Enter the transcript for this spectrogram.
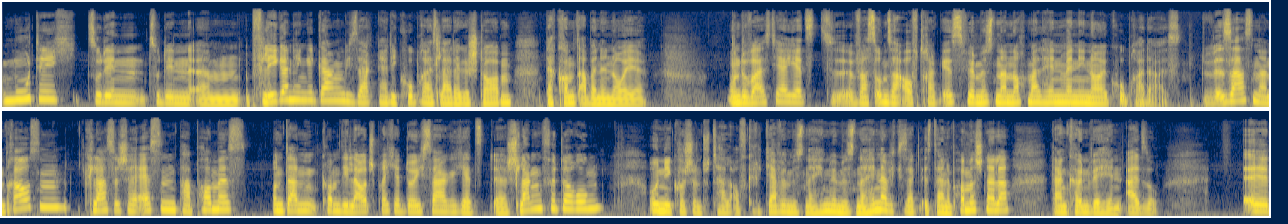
mutig zu den, zu den ähm, Pflegern hingegangen, die sagten, ja, die Cobra ist leider gestorben, da kommt aber eine neue. Und du weißt ja jetzt, was unser Auftrag ist. Wir müssen dann nochmal hin, wenn die neue Cobra da ist. Wir saßen dann draußen, klassische Essen, paar Pommes. Und dann kommen die Lautsprecherdurchsage, jetzt äh, Schlangenfütterung. Und Nico schon total aufgeregt. Ja, wir müssen da hin, wir müssen da hin. Habe ich gesagt, ist deine Pommes schneller? Dann können wir hin. Also, äh,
